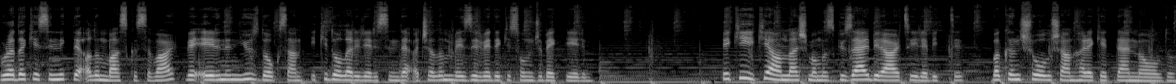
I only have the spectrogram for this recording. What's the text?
Burada kesinlikle alım baskısı var ve eğrinin 192 dolar ilerisinde açalım ve zirvedeki sonucu bekleyelim. Peki iki anlaşmamız güzel bir artı ile bitti. Bakın şu oluşan hareketlenme oldu.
